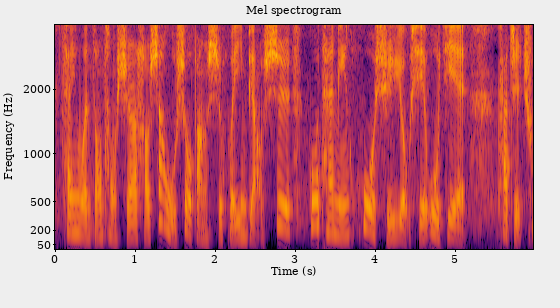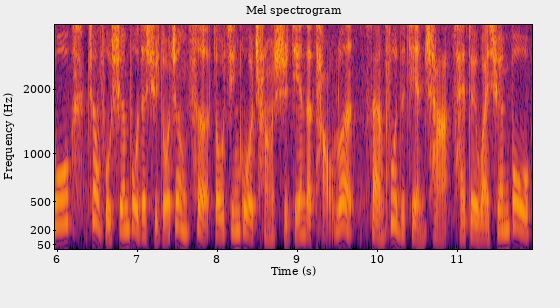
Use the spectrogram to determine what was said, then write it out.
蔡英文总统十二号上午受访时回应表示，郭台铭或许有些误解。他指出，政府宣布的许多政策都经过长时间的讨论、反复的检查才对外宣布，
